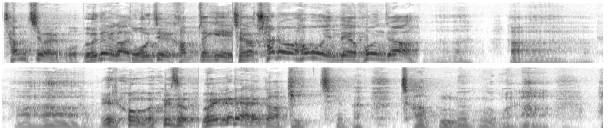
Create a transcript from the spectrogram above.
참지 말고. 은혜가 어제 갑자기 제가 촬영을 하고 있는데 혼자 아, 아, 아, 아, 이런 거 그래서 왜 그래? 하니까 기치면 참는 거야. 아.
